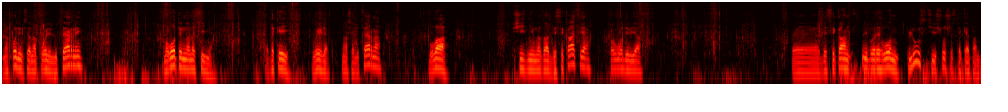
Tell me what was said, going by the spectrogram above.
Знаходимося на полі люцерни. Молотим на насіння. Отакий вигляд наша люцерна. Була 6 днів назад десикація, проводив я. Е, десикант либо реглон плюс чи що щось таке там.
